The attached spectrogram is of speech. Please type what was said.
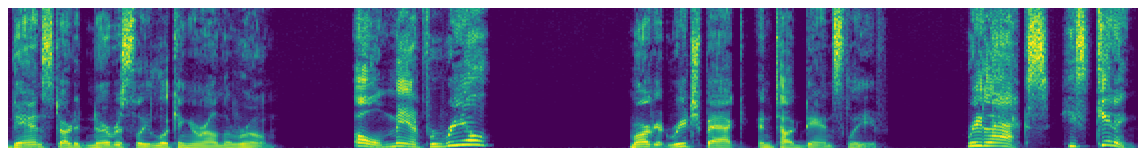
Dan started nervously looking around the room. Oh, man, for real? Margaret reached back and tugged Dan's sleeve. Relax, he's kidding.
